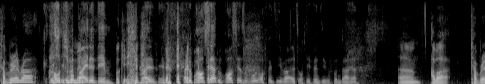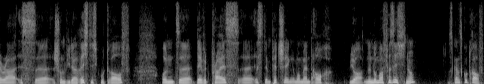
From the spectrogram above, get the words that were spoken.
Cabrera Ich, haut ich im würde Moment. beide nehmen. Okay. Beide nehmen. Weil du brauchst ja, du brauchst ja sowohl Offensive als auch Defensive, von daher. Ähm, aber Cabrera ist äh, schon wieder richtig gut drauf. Und äh, David Price äh, ist im Pitching im Moment auch ja, eine Nummer für sich, ne? Ist ganz gut drauf.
